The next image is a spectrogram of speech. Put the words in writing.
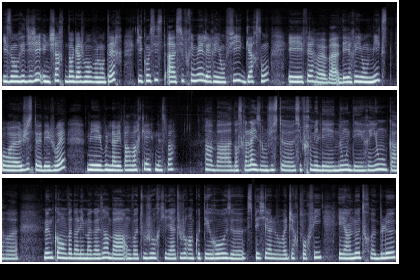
ils ont rédigé une charte d'engagement volontaire qui consiste à supprimer les rayons filles, garçons et faire euh, bah, des rayons mixtes pour euh, juste des jouets. Mais vous ne l'avez pas remarqué, n'est-ce pas? Ah bah, Dans ce cas-là, ils ont juste supprimé les noms des rayons car même quand on va dans les magasins, bah, on voit toujours qu'il y a toujours un côté rose euh, spécial, on va dire, pour filles, et un autre bleu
